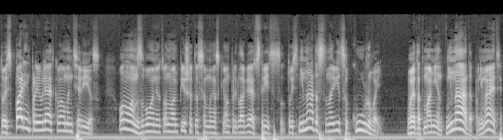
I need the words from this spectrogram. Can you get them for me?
То есть парень проявляет к вам интерес. Он вам звонит, он вам пишет смс, он предлагает встретиться. То есть не надо становиться курвой в этот момент. Не надо, понимаете?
